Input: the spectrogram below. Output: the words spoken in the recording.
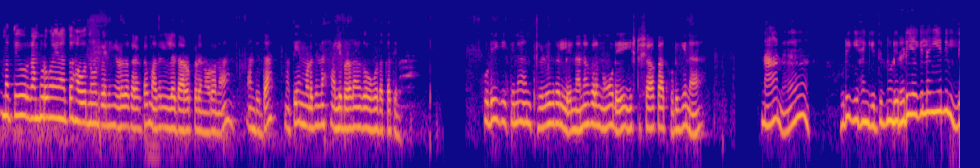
ಮತ್ತೆ ಇವ್ರು ನಮ್ಮ ಹುಡುಗ ಏನಂತ ಹೌದು ನೋಡ್ರಿ ನೀನು ಹೇಳೋದು ಕರೆಕ್ಟ್ ಧಾರವಾಡ ಕಡೆ ನೋಡೋಣ ಅಂದಿದ್ದ. ಮತ್ತೇನು ಮಾಡೋದಿನ ಅಲ್ಲಿ ಬೆಳಗಾವಿಗೆ ಹೋಗೋದಕ್ಕತ್ತೀನಿ ಹುಡುಗಿಕಿನ ಅಂತ ಹೇಳಿದ್ರಲ್ಲಿ ನನಗರ ನೋಡಿ ಇಷ್ಟು ಶಾಕ್ ಹುಡುಗಿನ. ನಾನು, ಹುಡುಗಿ ಹೆಂಗೆ ಇದ್ದಿದ್ದು ನೋಡಿ ರೆಡಿ ಆಗಿಲ್ಲ ಏನಿಲ್ಲ?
